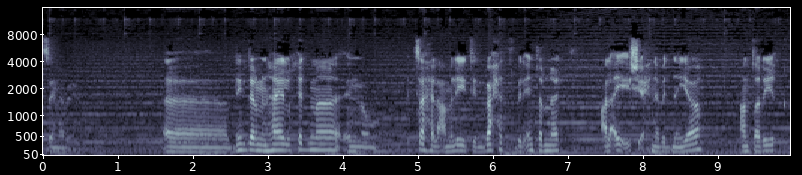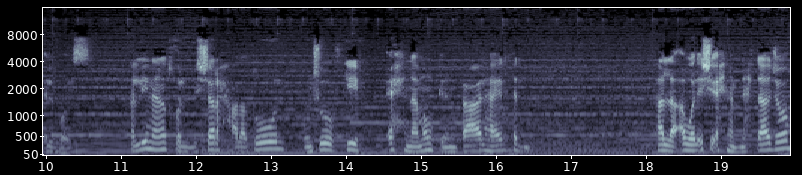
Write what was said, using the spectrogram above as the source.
زي ما بيحكوا آه، بنقدر من هاي الخدمة إنه بتسهل عملية البحث بالإنترنت على أي إشي إحنا بدنا إياه عن طريق ال voice خلينا ندخل بالشرح على طول ونشوف كيف إحنا ممكن نفعل هاي الخدمة. هلا أول إشي إحنا بنحتاجه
